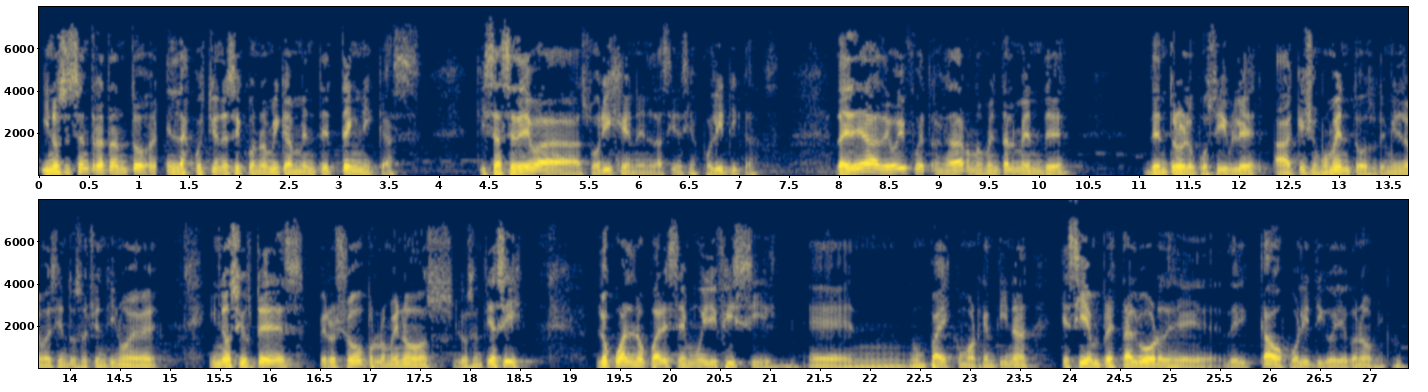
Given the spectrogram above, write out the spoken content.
y no se centra tanto en las cuestiones económicamente técnicas. Quizás se deba a su origen en las ciencias políticas. La idea de hoy fue trasladarnos mentalmente, dentro de lo posible, a aquellos momentos de 1989, y no sé ustedes, pero yo por lo menos lo sentí así, lo cual no parece muy difícil en un país como Argentina, que siempre está al borde del caos político y económico.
